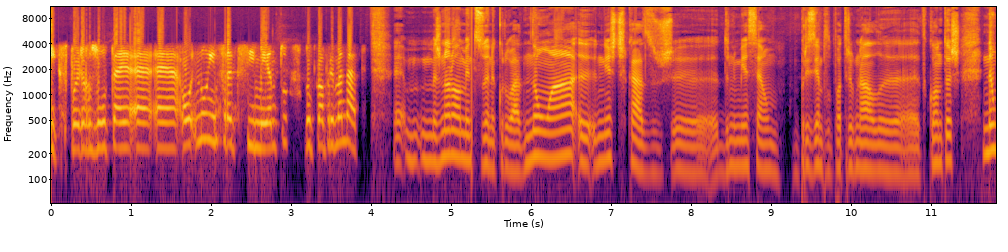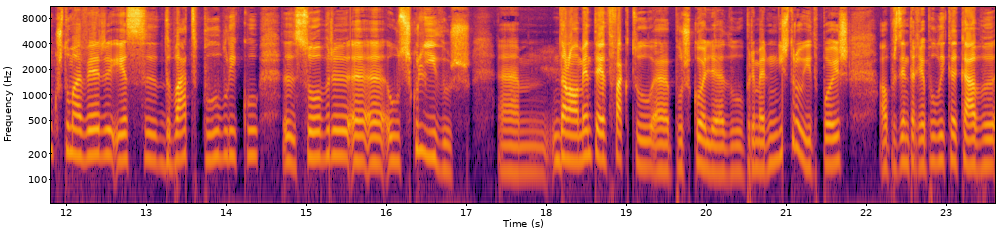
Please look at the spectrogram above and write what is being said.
e, que depois resulta uh, uh, no enfraquecimento do próprio mandato. Eh, mas normalmente, Susana Coroado, não há, nestes casos de nomeação, por exemplo, para o Tribunal de Contas, não costuma haver esse debate público sobre os escolhidos. normalmente é de facto por escolha do Primeiro-Ministro e depois ao Presidente da República cabe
